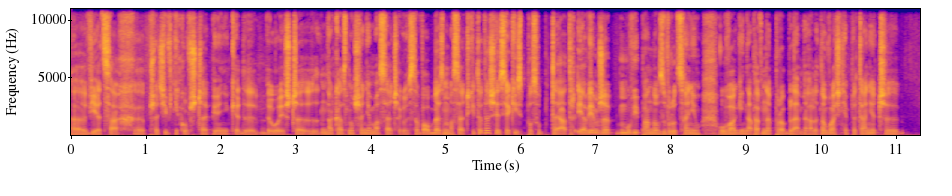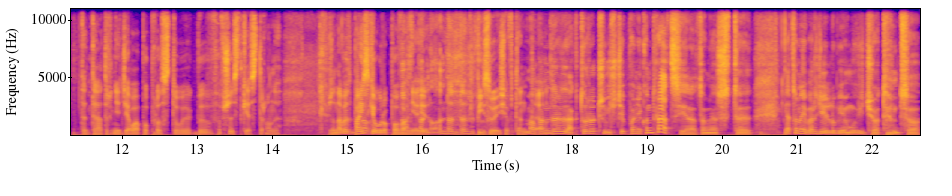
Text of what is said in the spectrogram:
e, wiecach e, przeciwników szczepień, kiedy było jeszcze nakaz noszenia maseczek, występował bez maseczki. To też jest jakiś sposób teatr. Ja wiem, że mówi pan o zwróceniu uwagi na pewne problemy, ale to właśnie pytanie, czy ten teatr nie działa po prostu jakby we wszystkie strony. Że nawet no, pańskie no, ugrupowanie no, no, no, wpisuje się w ten Ma pan teatr. redaktor oczywiście poniekąd rację, natomiast e, ja to najbardziej lubię mówić o tym, co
